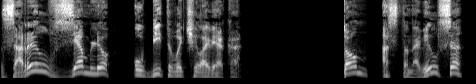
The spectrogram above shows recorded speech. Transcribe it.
зарыл в землю убитого человека. Том остановился,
